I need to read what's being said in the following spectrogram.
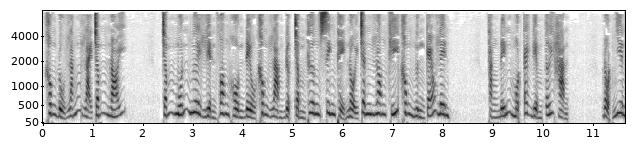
Không đủ lắng lại chấm nói. Chấm muốn ngươi liền vong hồn đều không làm được trầm thương sinh thể nổi chân long khí không ngừng kéo lên. Thẳng đến một cách điểm tới hạn. Đột nhiên.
